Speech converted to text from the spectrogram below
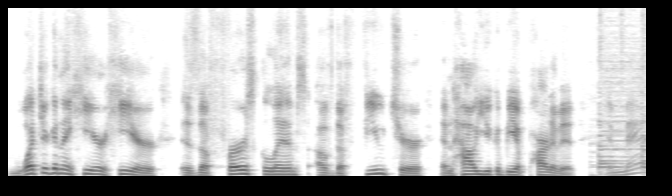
What you're going to hear here is the first glimpse of the future and how you could be a part of it. Imagine.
